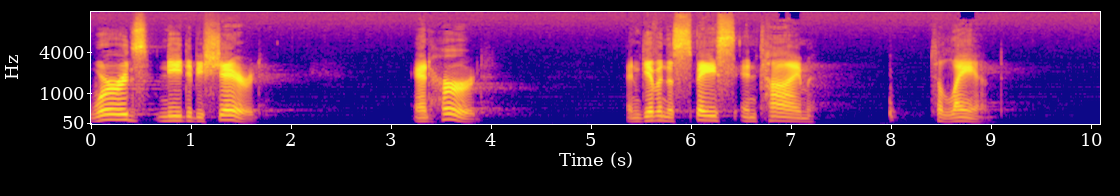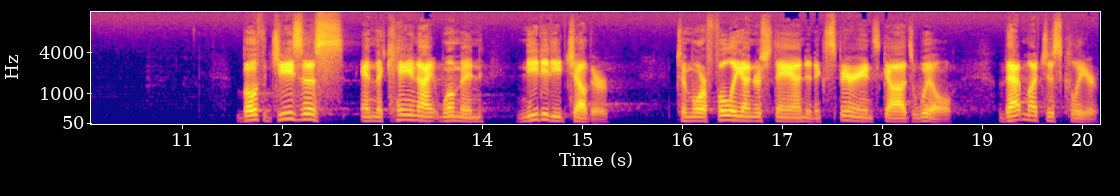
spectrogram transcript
words need to be shared and heard and given the space and time to land. Both Jesus and the Canaanite woman needed each other to more fully understand and experience God's will. That much is clear.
